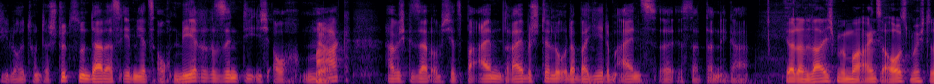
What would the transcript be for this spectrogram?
die Leute unterstützen. Und da das eben jetzt auch mehrere sind, die ich auch mag, habe ich gesagt, ob ich jetzt bei einem drei bestelle oder bei jedem eins, äh, ist das dann egal. Ja, dann leihe ich mir mal eins aus, möchte,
